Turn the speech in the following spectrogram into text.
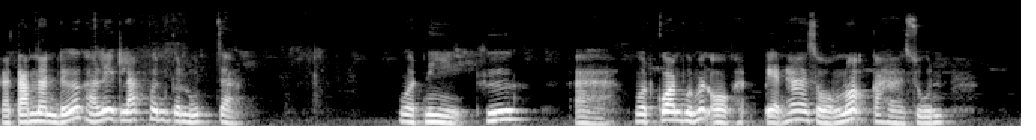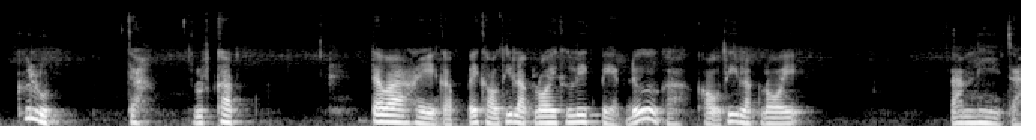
ก็ตามนั้นเด้อค่ะเลขลักเพิ่นก็หลุดจ้ะงวดนี้คือ อ่างวดก่อนผลมันออกแปดห้าสองเนาะก็หาศูนย์คือหลุดจ้ะหลุดครับแต่ว่าให้กับไปเขาที่หลักร้อยคือเลขแปดเด้อค่ะ เขาที่หลักร้อย ตามนี้จ้ะ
